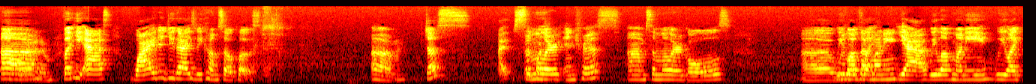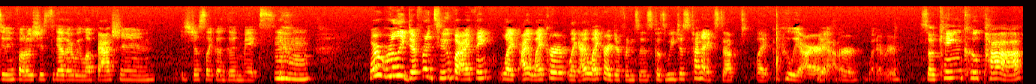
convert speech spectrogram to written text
Holler Um, at him. But he asked, why did you guys become so close? Um, just similar interests, um, similar goals. Uh, We love that like- money. Yeah, we love money. We like doing photo shoots together. We love fashion. It's just like a good mix. hmm We're really different too, but I think like I like her like I like our differences because we just kind of accept like Who we are, Yeah. or whatever. So King Kupa,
